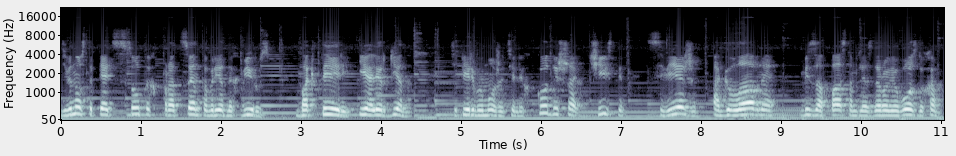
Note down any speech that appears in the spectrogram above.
90,95% вредных вирусов, бактерий и аллергенов. Теперь вы можете легко дышать чистым, свежим, а главное – безопасным для здоровья воздухом.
